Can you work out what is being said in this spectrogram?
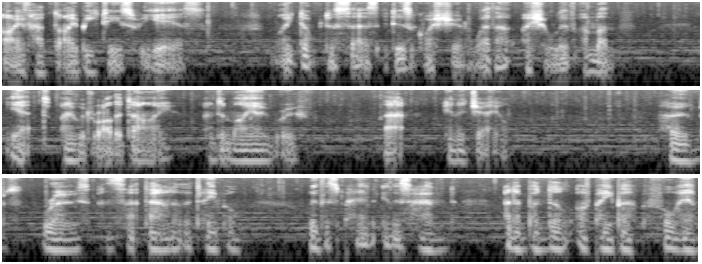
I've had diabetes for years. My doctor says it is a question whether I shall live a month. Yet I would rather die under my own roof than in a jail. Holmes rose and sat down at the table with his pen in his hand and a bundle of paper before him.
